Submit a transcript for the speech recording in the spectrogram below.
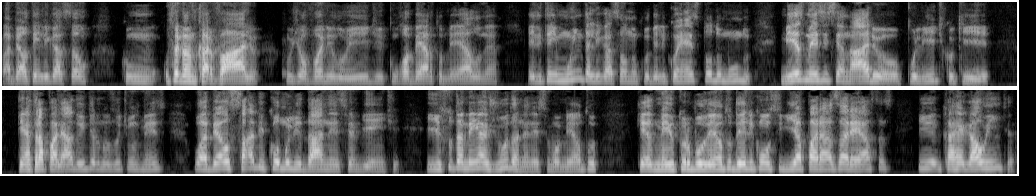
O Abel tem ligação com o Fernando Carvalho, com o Giovanni Luigi, com o Roberto Melo, né? Ele tem muita ligação no clube, ele conhece todo mundo, mesmo esse cenário político que tem atrapalhado o Inter nos últimos meses. O Abel sabe como lidar nesse ambiente. E isso também ajuda, né, nesse momento que é meio turbulento dele conseguir aparar as arestas e carregar o Inter.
